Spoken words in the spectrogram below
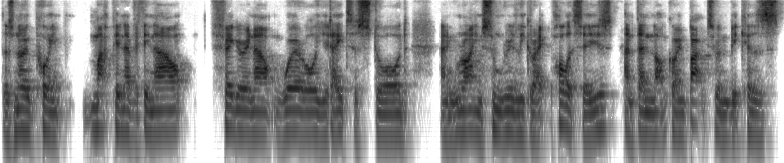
there's no point mapping everything out, figuring out where all your data is stored and writing some really great policies and then not going back to them because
